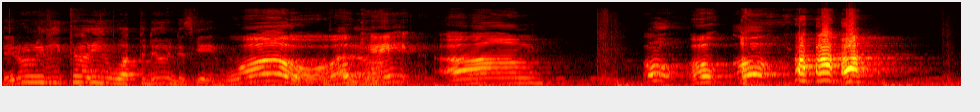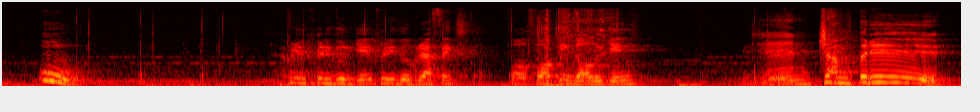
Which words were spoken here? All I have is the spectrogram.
They don't really tell you what to do in this game. Whoa, okay. Um. Oh, Oh, oh. ooh. Pretty, pretty good game. Pretty good graphics for a fourteen dollar game. And jump it.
